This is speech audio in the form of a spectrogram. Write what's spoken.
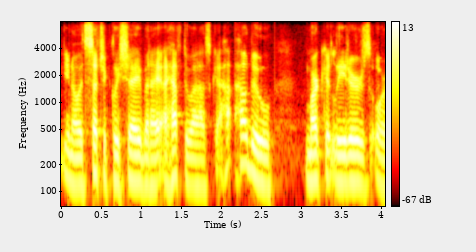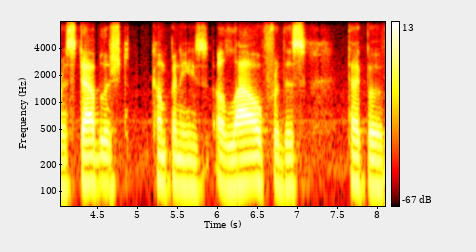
you know, it's such a cliche, but I, I have to ask: how, how do market leaders or established companies allow for this type of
